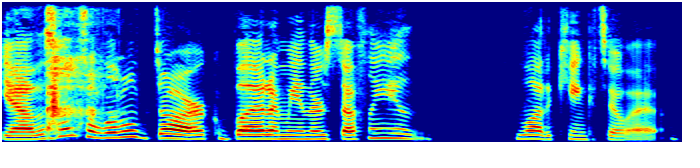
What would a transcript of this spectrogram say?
Yeah, this one's a little dark, but I mean, there's definitely a lot of kink to it.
